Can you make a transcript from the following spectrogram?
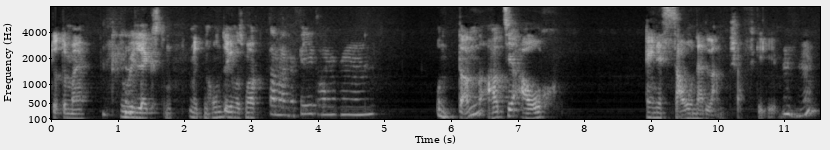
dort einmal relaxed und mit dem Hund irgendwas gemacht. Dann mal Kaffee getrunken. Und dann hat es ja auch eine Saunalandschaft gegeben. Mhm.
